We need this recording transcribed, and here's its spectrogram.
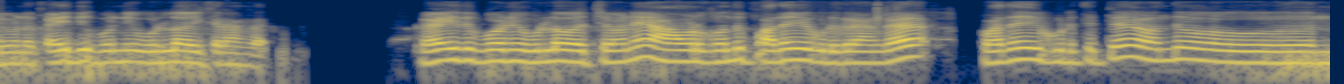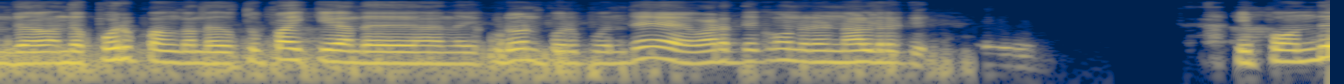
இவனை கைது பண்ணி உள்ள வைக்கிறாங்க. கைது பண்ணி உள்ள வச்சவனே அவனுக்கு வந்து பதவி கொடுக்குறாங்க. பதவி கொடுத்துட்டு வந்து அந்த அந்த பொறுப்பு அவங்க அந்த துப்பாக்கி அந்த அந்த குடோன் பொறுப்பு வந்து வரதுக்கு ஒன்று ரெண்டு நாள் இருக்கு. இப்போ வந்து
